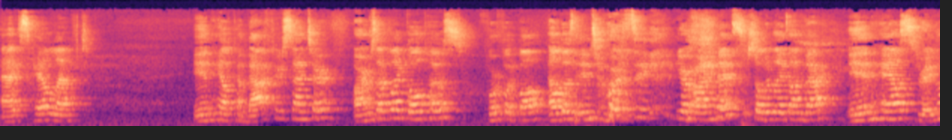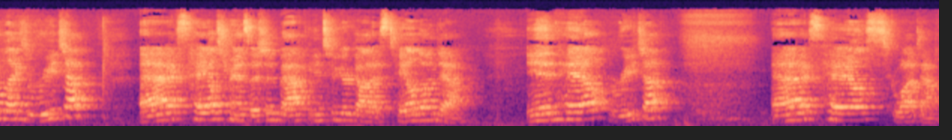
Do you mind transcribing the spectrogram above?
Exhale, left. Inhale, come back through center. Arms up like goalposts for football. Elbows in towards your armpits. Shoulder blades on the back. Inhale, straighten the legs, reach up. Exhale, transition back into your goddess. Tailbone down. Inhale, reach up. Exhale, squat down.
